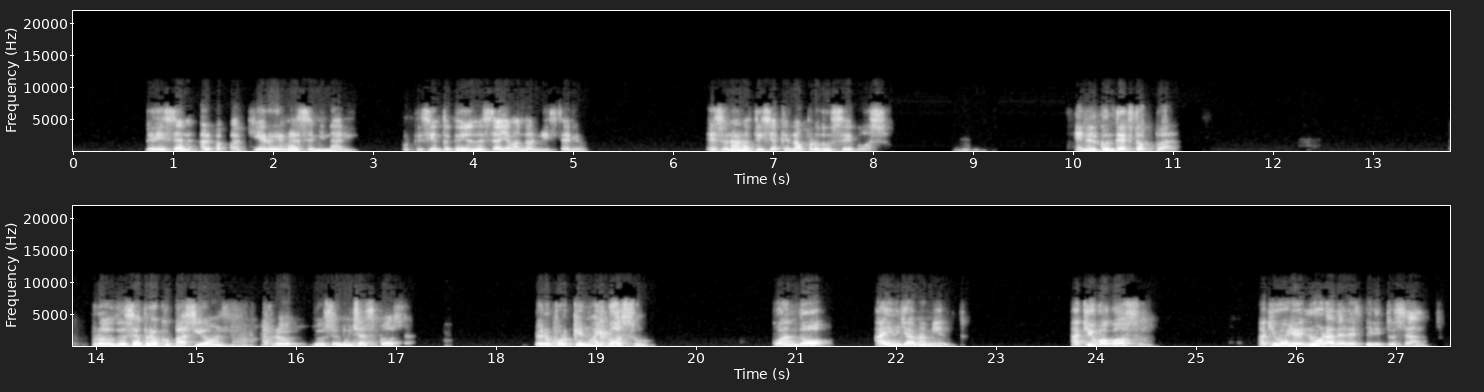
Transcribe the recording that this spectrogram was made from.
le dicen al papá, quiero irme al seminario, porque siento que Dios me está llamando al ministerio, es una noticia que no produce gozo en el contexto actual. Produce preocupación, produce muchas cosas. Pero ¿por qué no hay gozo? Cuando hay un llamamiento. Aquí hubo gozo. Aquí hubo llenura del Espíritu Santo.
